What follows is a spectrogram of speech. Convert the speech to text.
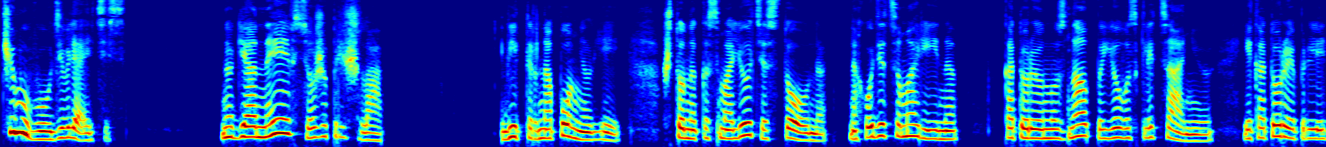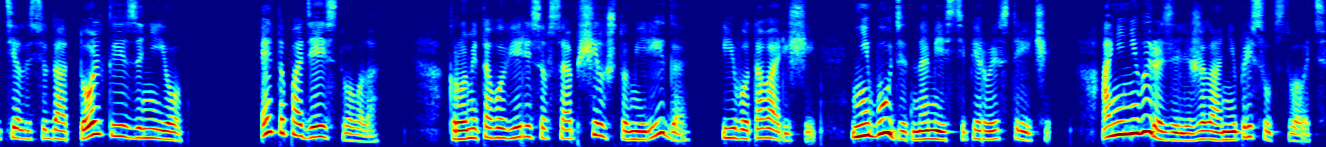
Чему вы удивляетесь?» Но Геонея все же пришла. Виктор напомнил ей, что на космолете Стоуна находится Марина, которую он узнал по ее восклицанию и которая прилетела сюда только из-за нее. Это подействовало. Кроме того, Вересов сообщил, что Мирига и его товарищей не будет на месте первой встречи. Они не выразили желания присутствовать.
